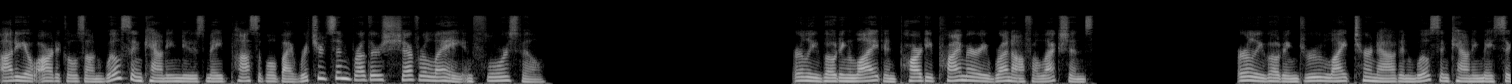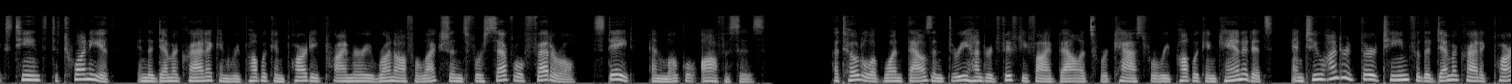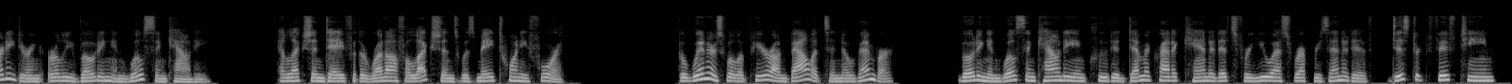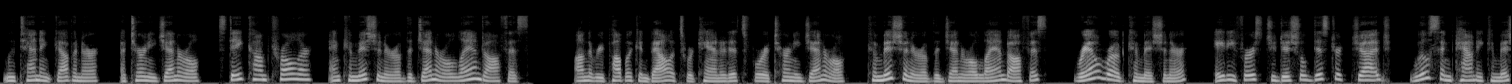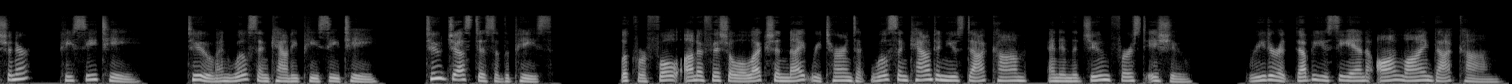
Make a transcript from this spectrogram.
Audio articles on Wilson County News made possible by Richardson Brothers Chevrolet in Floresville. Early voting light in party primary runoff elections. Early voting drew light turnout in Wilson County May 16 to 20th in the Democratic and Republican Party primary runoff elections for several federal, state, and local offices. A total of 1,355 ballots were cast for Republican candidates and 213 for the Democratic Party during early voting in Wilson County. Election day for the runoff elections was May 24th. The winners will appear on ballots in November. Voting in Wilson County included Democratic candidates for U.S. Representative, District 15, Lieutenant Governor, Attorney General, State Comptroller, and Commissioner of the General Land Office. On the Republican ballots were candidates for Attorney General, Commissioner of the General Land Office, Railroad Commissioner, 81st Judicial District Judge, Wilson County Commissioner, PCT. 2 and Wilson County PCT. 2 Justice of the Peace. Look for full unofficial election night returns at wilsoncountynews.com and in the June 1st issue. Reader at WCNonline.com.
